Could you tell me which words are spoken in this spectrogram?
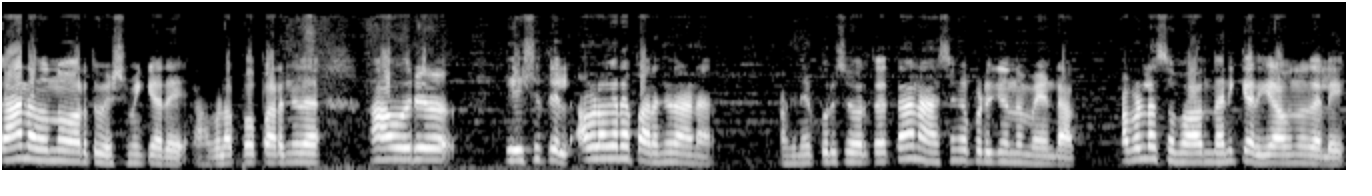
താൻ അതൊന്നും ഓർത്ത് വിഷമിക്കാതെ അവളപ്പോ പറഞ്ഞത് ആ ഒരു ദേഷ്യത്തിൽ അവൾ അങ്ങനെ പറഞ്ഞതാണ്. അതിനെക്കുറിച്ച് ഓർത്ത് താൻ ആശങ്കപ്പെടുകയൊന്നും വേണ്ട. അവളുടെ സ്വഭാവം തനിക്കറിയാവുന്നതല്ലേ.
